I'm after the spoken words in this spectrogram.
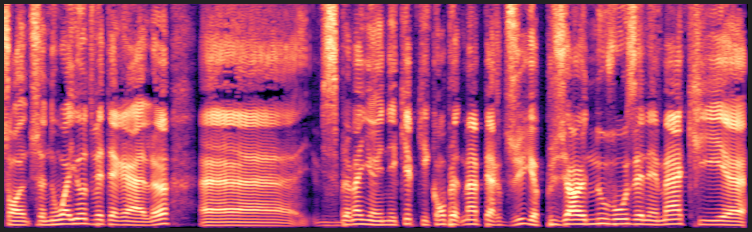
ce noyau de vétérans-là. Euh, visiblement, il y a une équipe qui est complètement perdue. Il y a plusieurs nouveaux éléments qui. Euh,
